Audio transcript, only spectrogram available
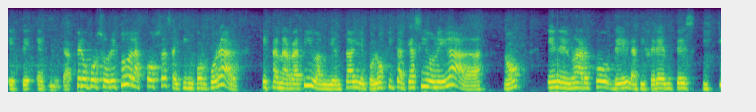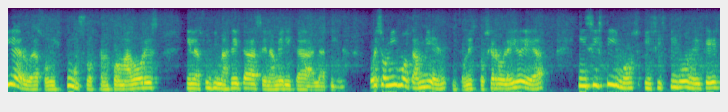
este, étnica. Pero por sobre todas las cosas hay que incorporar esta narrativa ambiental y ecológica que ha sido negada ¿no? en el marco de las diferentes izquierdas o discursos transformadores en las últimas décadas en América Latina. Por eso mismo también, y con esto cierro la idea, insistimos, insistimos de que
